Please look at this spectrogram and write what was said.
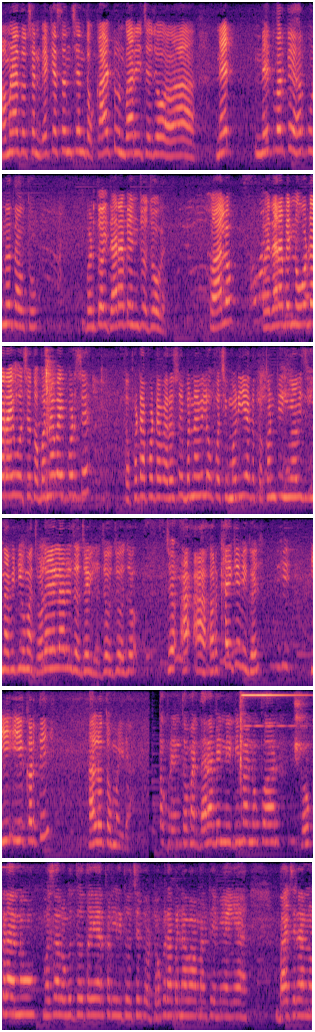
હમણાં તો છે ને વેકેશન છે ને તો કાર્ટૂન વારી છે જો, આ નેટ નેટવર્કે હરખું નથી આવતું. પણ તોય ધારાબેન જો જોવે. તો હાલો, હવે ધારાબેનનો ઓર્ડર આવ્યો છે તો બનાવવાય પડશે. તો ફટાફટ હવે રસોઈ બનાવી લઉં, પછી મળીએ. કે તો કન્ટિન્યુ આવી રીતના વિડીયોમાં જોડાયેલા રહેજો. જોઈ લે જો જો જો જો, આ આ હરખાઈ કેવી ગઈ? ઈ ઈ કરતી? હાલો તો મળ્યા. તો ફ્રેન્ડ તો મારા ધારાબેનની ડિમાન્ડ ઉપર ઢોકળાનો મસાલો બધો તૈયાર કરી લીધો છે. તો ઢોકળા બનાવવા માટે મેં અહીંયા બાજરાનો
